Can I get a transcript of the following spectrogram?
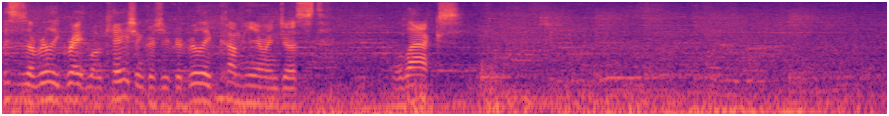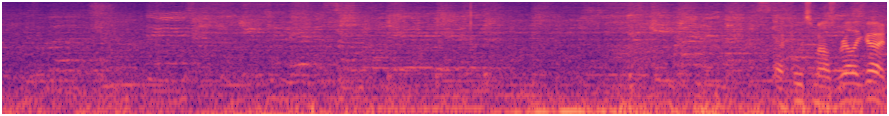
this is a really great location because you could really come here and just relax. Food's Smells really good.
